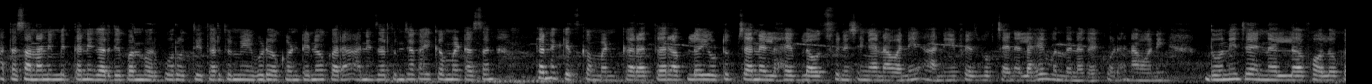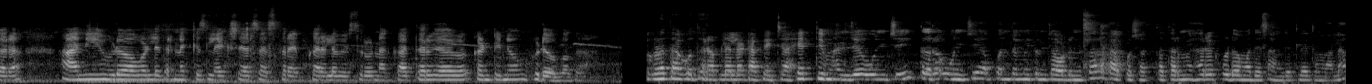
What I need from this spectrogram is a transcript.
आता सणानिमित्ताने गर्दी पण भरपूर होती तर तुम्ही व्हिडिओ कंटिन्यू करा. आणि जर तुमच्या काही कमेंट असेल तर नक्कीच कमेंट करा. तर आपलं यूट्यूब चॅनल आहे ब्लाऊज फिनिशिंग या नावाने आणि फेसबुक चॅनल आहे वंदना गायकवाड या नावाने. दोन्ही चॅनलला फॉलो करा. आणि व्हिडिओ आवडले तर नक्कीच लाईक शेअर सबस्क्राईब करायला विसरू नका. तर कंटिन्यू व्हिडिओ बघा. सगळ्यात अगोदर आपल्याला टाकायची आहेत ती म्हणजे उंची. तर उंची आपण तुम्ही तुमच्या आवडीनुसार टाकू शकता. तर मी हर एक व्हिडिओमध्ये सांगितलं आहे तुम्हाला.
